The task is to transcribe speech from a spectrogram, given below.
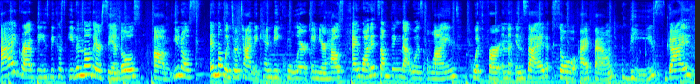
I grabbed these because even though they're sandals um, you know in the winter time it can be cooler in your house. I wanted something that was lined with fur in the inside so i found these. Guys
